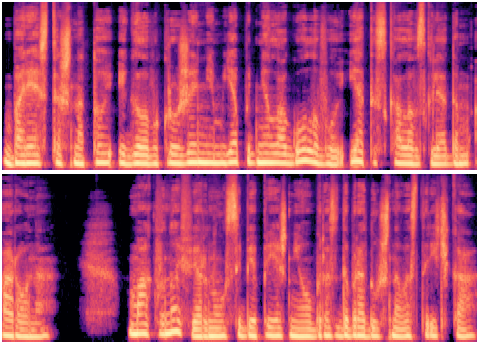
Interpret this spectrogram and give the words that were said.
Борясь с тошнотой и головокружением, я подняла голову и отыскала взглядом Арона. Маг вновь вернул себе прежний образ добродушного старичка,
